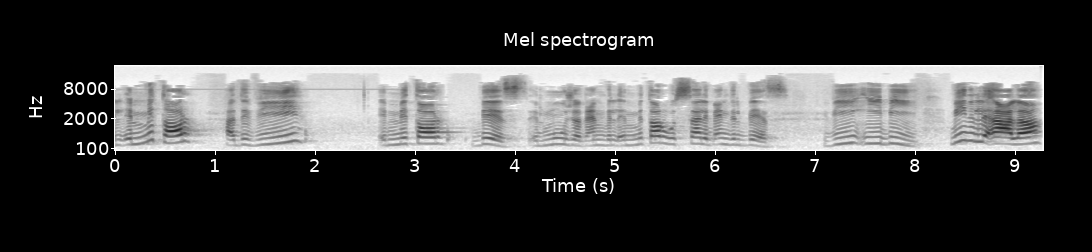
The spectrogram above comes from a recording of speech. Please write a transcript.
ال emitter هذا V emitter base الموجب عند ال emitter والسالب عند ال base. V EB مين اللي أعلى؟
